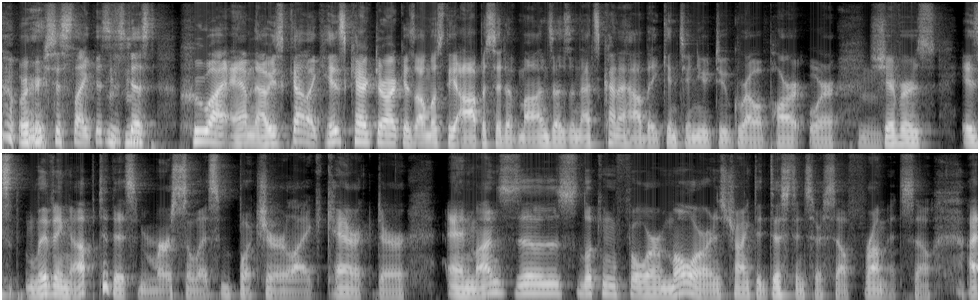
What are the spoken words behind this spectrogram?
Where he's just like, "This is mm-hmm. just who I am now." He's kind of like his character arc is almost the opposite of Monza's, and that's kind of how they continue to grow apart. Where mm. Shivers is living up to this merciless butcher like character and Monza's looking for more and is trying to distance herself from it. So, I,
